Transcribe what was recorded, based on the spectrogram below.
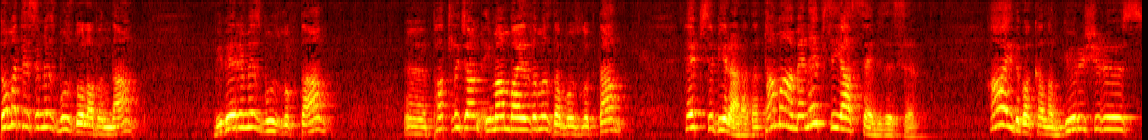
domatesimiz buzdolabından. Biberimiz buzluktan. e, patlıcan imam bayıldığımız da buzluktan. Hepsi bir arada. Tamamen hepsi yaz sebzesi. Haydi bakalım görüşürüz.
